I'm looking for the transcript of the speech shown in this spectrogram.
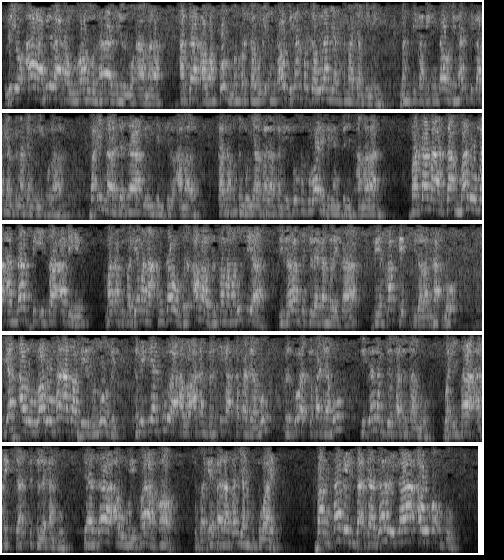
Liyu'amilaka Allahu hadhil muamalah. Agar Allah pun mempergauli engkau dengan pergaulan yang semacam ini. Mensikapi engkau dengan sikap yang semacam ini pula. Fa'inna jaza min jinsil amal. Karena sesungguhnya balasan itu sesuai dengan jenis amalan. Fakama ta'malu ma'an nasi isa'atihim. Maka sebagaimana engkau beramal bersama manusia di dalam kejelekan mereka, fi hakik di dalam hakmu, yas'alullahu ma'aka fi zunubik Demikian pula Allah akan bersikap kepadamu, berbuat kepadamu di dalam dosa-dosamu. Wa isa atik dan kejelekanmu. Jaza awifaqa. Sebagai balasan yang sesuai. Fangtakin ba'da dzalika au u'fu.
